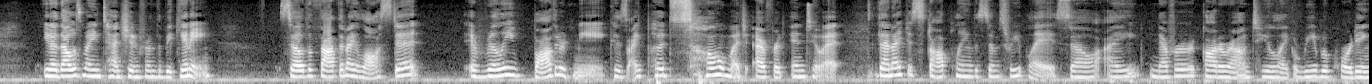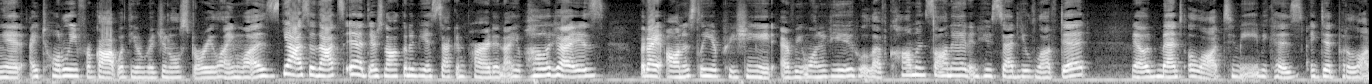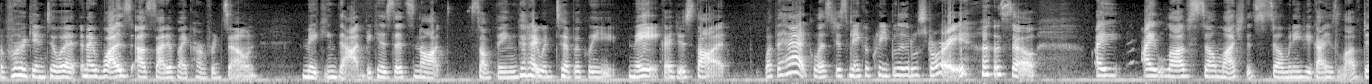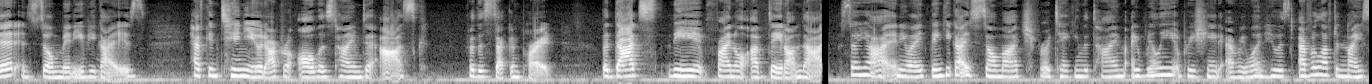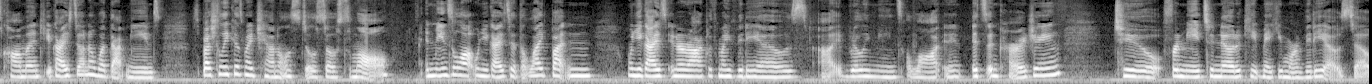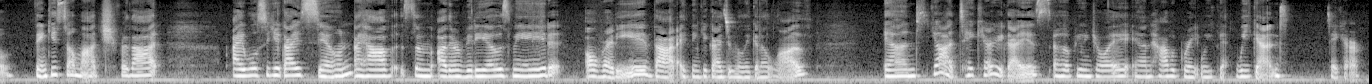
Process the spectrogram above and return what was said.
you know, that was my intention from the beginning. So the fact that I lost it, it really bothered me because I put so much effort into it then I just stopped playing The Sims Free Play, so I never got around to like re-recording it. I totally forgot what the original storyline was. Yeah, so that's it. There's not going to be a second part, and I apologize. But I honestly appreciate every one of you who left comments on it and who said you loved it. You know, it meant a lot to me because I did put a lot of work into it and I was outside of my comfort zone making that because that's not something that I would typically make. I just thought, what the heck? Let's just make a creepy little story. so I I love so much that so many of you guys loved it and so many of you guys have continued after all this time to ask for the second part. But that's the final update on that. So, yeah, anyway, thank you guys so much for taking the time. I really appreciate everyone who has ever left a nice comment. You guys don't know what that means, especially because my channel is still so small. It means a lot when you guys hit the like button, when you guys interact with my videos. Uh, it really means a lot, and it's encouraging to for me to know to keep making more videos. So, thank you so much for that. I will see you guys soon. I have some other videos made already that I think you guys are really gonna love. And yeah, take care, you guys. I hope you enjoy and have a great week- weekend. Take care.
